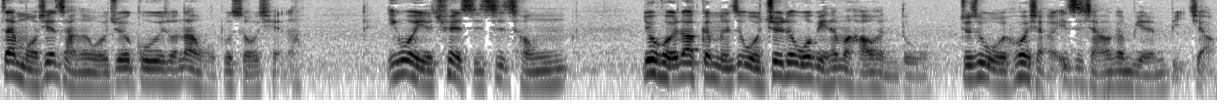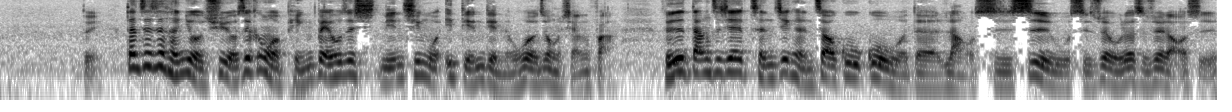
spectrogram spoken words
在某些场合，我就会故意说：“那我不收钱了。”因为也确实是从又回到根本是，我觉得我比他们好很多，就是我会想一直想要跟别人比较，对。但这是很有趣，有是跟我平辈或者年轻我一点点的，我有这种想法。可是当这些曾经很照顾过我的老师，四五十岁、五六十岁老师，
